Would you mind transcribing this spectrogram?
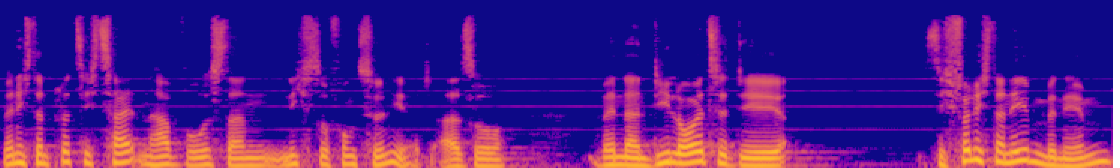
wenn ich dann plötzlich Zeiten habe, wo es dann nicht so funktioniert. Also wenn dann die Leute, die sich völlig daneben benehmen,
